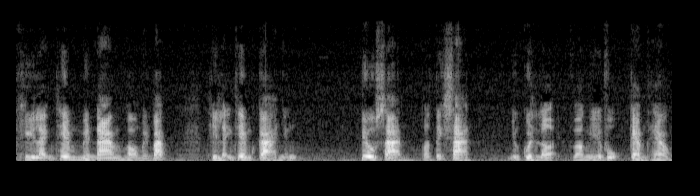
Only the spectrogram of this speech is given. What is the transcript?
khi lãnh thêm miền Nam vào miền Bắc thì lãnh thêm cả những tiêu sản và tích sản, những quyền lợi và nghĩa vụ kèm theo.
